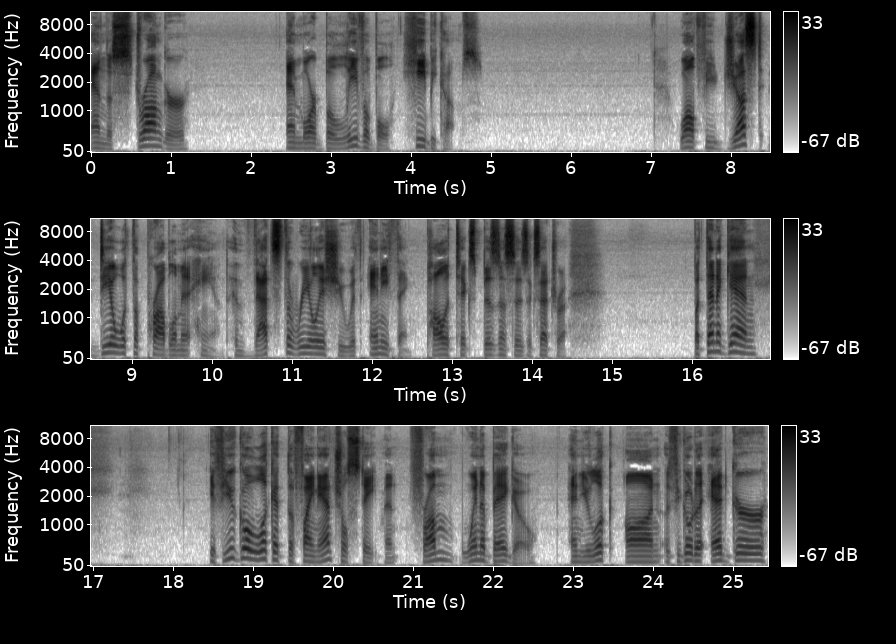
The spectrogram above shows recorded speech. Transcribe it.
and the stronger and more believable he becomes. Well, if you just deal with the problem at hand, and that's the real issue with anything politics, businesses, etc. But then again, if you go look at the financial statement from Winnebago and you look on, if you go to Edgar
